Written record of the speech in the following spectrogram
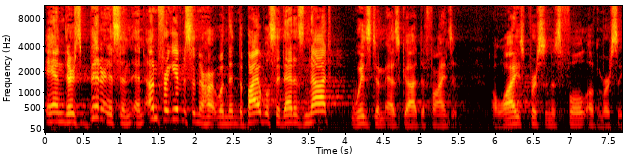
and there's bitterness and, and unforgiveness in their heart. When the, the Bible says that is not wisdom as God defines it. A wise person is full of mercy.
